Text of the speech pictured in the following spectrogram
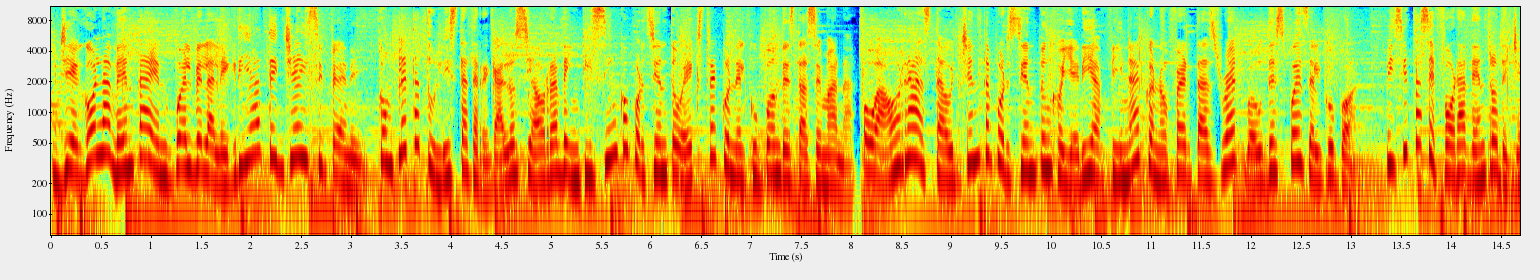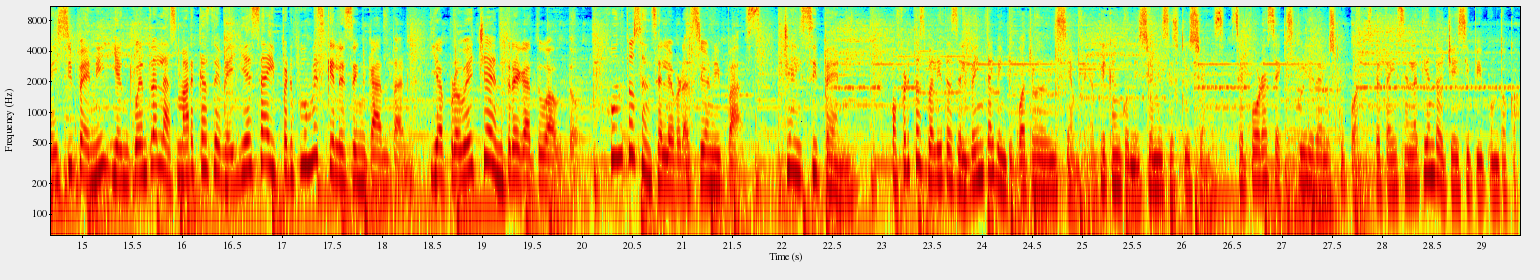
Llegó la venta Envuelve la Alegría de JCPenney. Completa tu lista de regalos y ahorra 25% extra con el cupón de esta semana. O ahorra hasta 80% en joyería fina con ofertas Redbow después del cupón. Visita Sephora dentro de JCPenney y encuentra las marcas de belleza y perfumes que les encantan. Y aprovecha entrega tu auto. Juntos en celebración y paz. JCPenney. Ofertas válidas del 20 al 24 de diciembre. Aplican condiciones y exclusiones. Sephora se excluye de los cupones. Detalles en la tienda o jcp.com.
